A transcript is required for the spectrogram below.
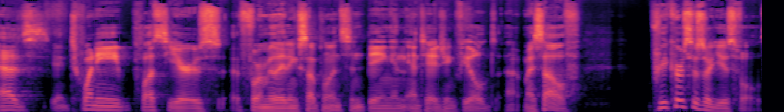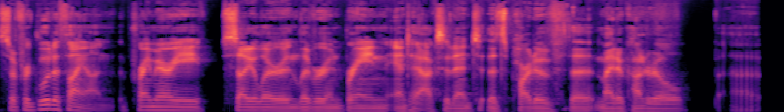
As 20 plus years formulating supplements and being in the anti aging field uh, myself, precursors are useful. So for glutathione, the primary cellular and liver and brain antioxidant that's part of the mitochondrial, uh,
